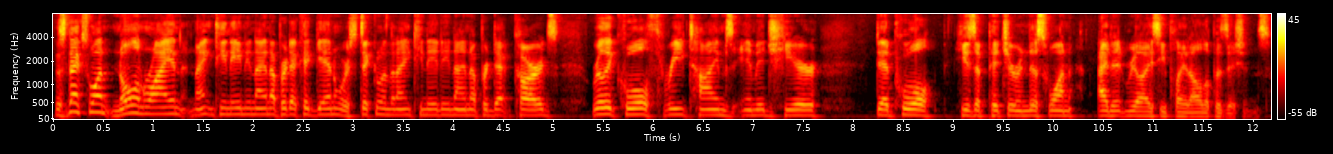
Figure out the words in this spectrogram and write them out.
This next one, Nolan Ryan, 1989 Upper Deck again. We're sticking with the 1989 Upper Deck cards. Really cool three times image here. Deadpool, he's a pitcher in this one. I didn't realize he played all the positions.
